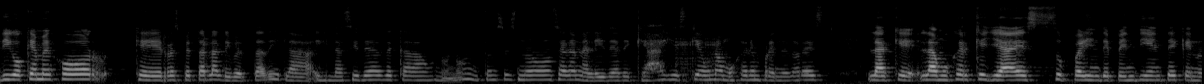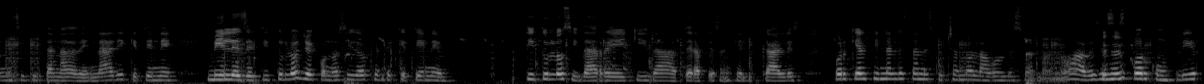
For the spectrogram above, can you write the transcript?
digo, qué mejor que respetar la libertad y, la, y las ideas de cada uno, ¿no? Entonces no se hagan a la idea de que, ay, es que una mujer emprendedora es la que la mujer que ya es súper independiente, que no necesita nada de nadie, que tiene miles de títulos. Yo he conocido gente que tiene títulos y da reiki, da terapias angelicales, porque al final están escuchando la voz de su alma, ¿no? A veces es por cumplir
